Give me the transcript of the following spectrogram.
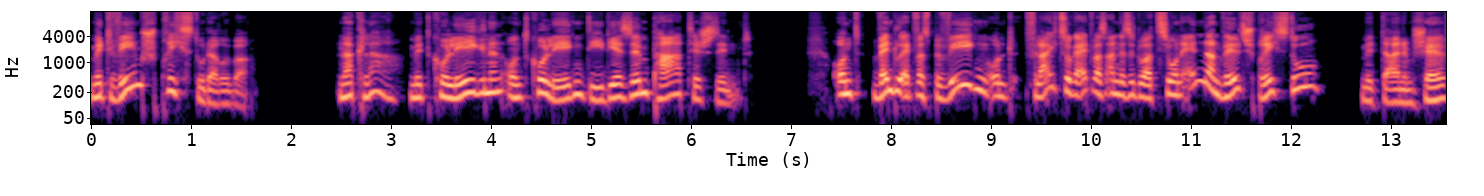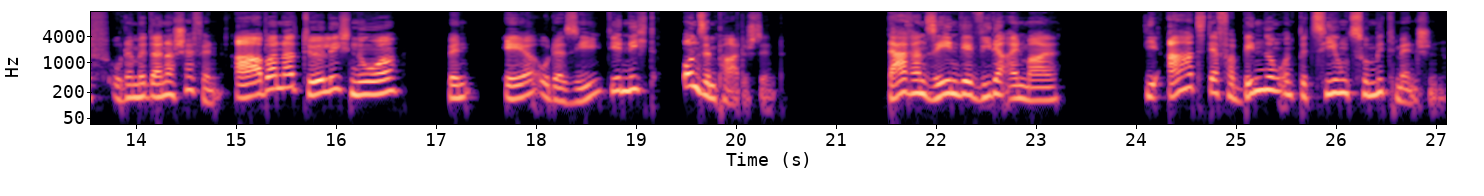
Mit wem sprichst du darüber? Na klar, mit Kolleginnen und Kollegen, die dir sympathisch sind. Und wenn du etwas bewegen und vielleicht sogar etwas an der Situation ändern willst, sprichst du mit deinem Chef oder mit deiner Chefin. Aber natürlich nur, wenn er oder sie dir nicht unsympathisch sind. Daran sehen wir wieder einmal die Art der Verbindung und Beziehung zu Mitmenschen,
